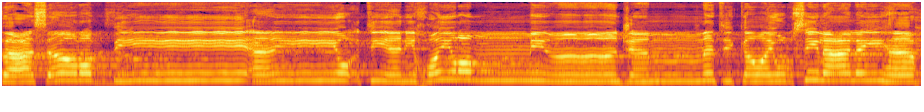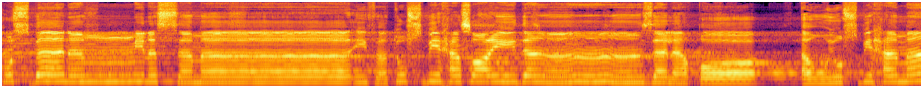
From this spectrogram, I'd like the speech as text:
فعسى ربي أن يؤتيني خيرا من جنتك ويرسل عليها حسبانا من السماء فتصبح صعيدا زلقا أو يصبح ماؤها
